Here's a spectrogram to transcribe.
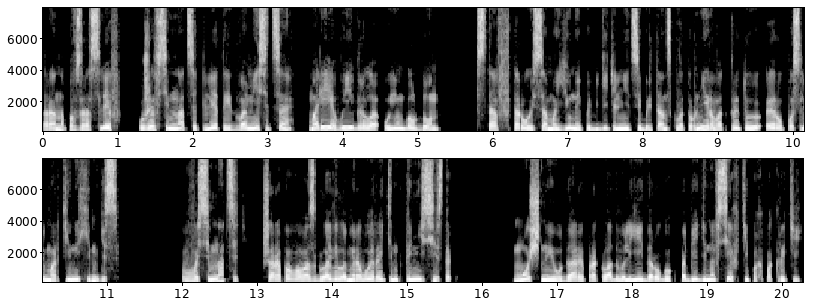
Рано повзрослев, уже в 17 лет и 2 месяца Мария выиграла Уимблдон, став второй самой юной победительницей британского турнира в открытую эру после Мартины Хингис. В 18 Шарапова возглавила мировой рейтинг теннисисток, Мощные удары прокладывали ей дорогу к победе на всех типах покрытий.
